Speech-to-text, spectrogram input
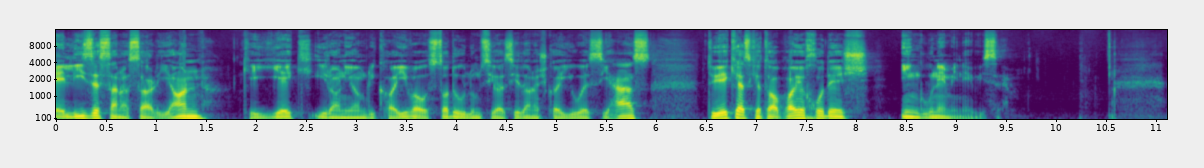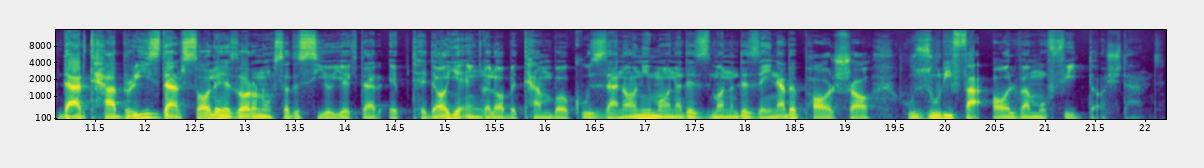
الیز سناساریان که یک ایرانی آمریکایی و استاد علوم سیاسی دانشگاه یو هست تو یکی از کتابهای خودش اینگونه می نویسه در تبریز در سال 1931 در ابتدای انقلاب تنباکو زنانی مانند, مانند زینب پارشا حضوری فعال و مفید داشتند.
